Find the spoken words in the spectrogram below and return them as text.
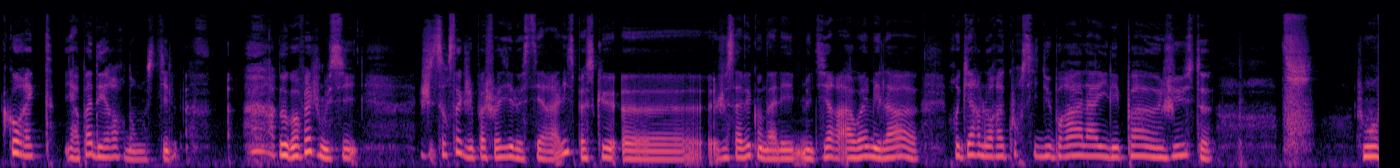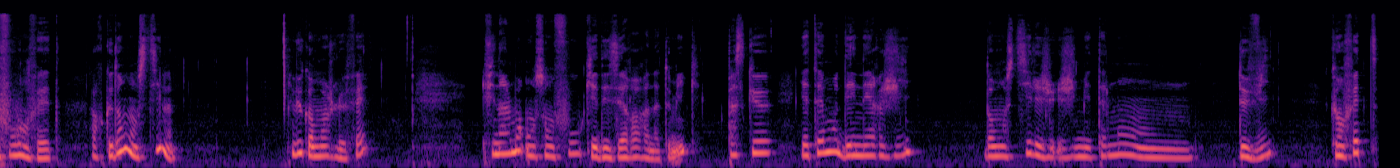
correct. Il n'y a pas d'erreur dans mon style. Donc en fait, je me suis. C'est sur ça que j'ai pas choisi le style réaliste parce que euh, je savais qu'on allait me dire ah ouais mais là regarde le raccourci du bras là il est pas juste je m'en fous en fait alors que dans mon style vu comment je le fais finalement on s'en fout qu'il y ait des erreurs anatomiques parce qu'il y a tellement d'énergie dans mon style et j'y mets tellement de vie qu'en fait,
